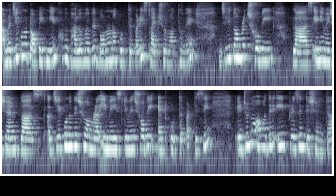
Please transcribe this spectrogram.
আমরা যে কোনো টপিক নিয়ে খুবই ভালোভাবে বর্ণনা করতে পারি স্লাইড শোর মাধ্যমে। যেহেতু আমরা ছবি প্লাস অ্যানিমেশন প্লাস যে কোনো কিছু আমরা ইমেজ টিমেজ সবই অ্যাড করতে পারতেছি। এর জন্য আমাদের এই প্রেজেন্টেশনটা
